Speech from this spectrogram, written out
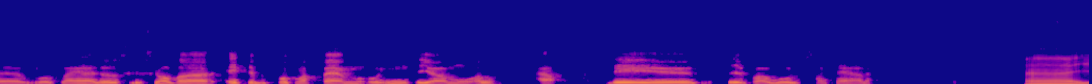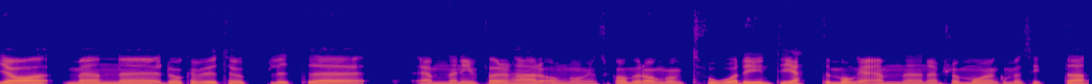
eh, mot Man United. Skapar XG på 2,5 och inte gör mål Ja, det är ju typ av Wolves som kan göra det. Eh, ja, men eh, då kan vi ta upp lite ämnen inför den här omgången så kommer omgång två. Det är ju inte jättemånga ämnen eftersom många kommer sitta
